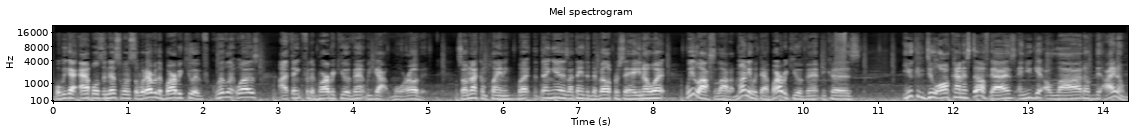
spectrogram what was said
Well, we got apples in this one, so whatever the barbecue equivalent was, I think for the barbecue event we got more of it. So I'm not complaining. But the thing is, I think the developers say, hey, you know what? We lost a lot of money with that barbecue event because you can do all kind of stuff, guys, and you get a lot of the item.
